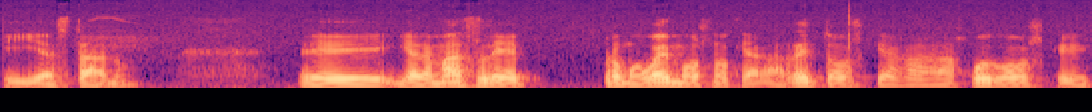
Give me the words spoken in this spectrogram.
Y ya está, ¿no? Eh, y además le promovemos ¿no? que haga retos, que haga juegos, que,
